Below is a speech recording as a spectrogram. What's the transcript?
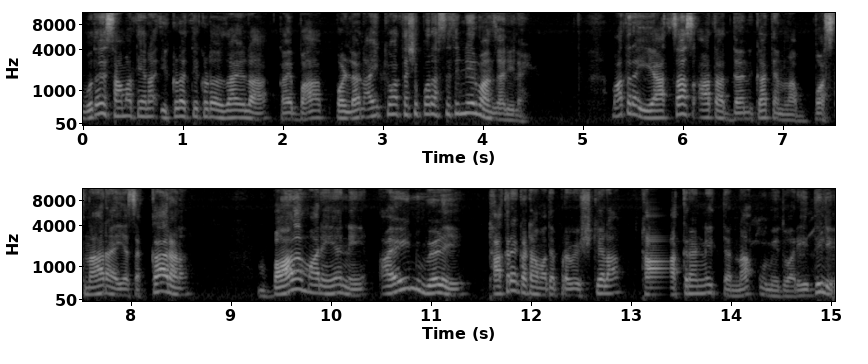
उदय सामंत यांना इकडं तिकडं जायला काय भाग पडला नाही किंवा तशी परिस्थिती निर्माण झाली नाही. मात्र याचाच आता दणका त्यांना बसणार आहे याचं कारण बाळा माने यांनी ऐन वेळी ठाकरे गटामध्ये प्रवेश केला. ठाकरेंनी त्यांना उमेदवारी दिली.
